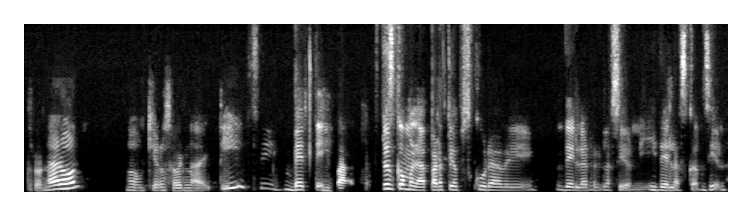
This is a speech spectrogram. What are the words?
tronaron, no quiero saber nada de ti. Sí, vete. va. Esta es como la parte oscura de, de la relación y de las canciones.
